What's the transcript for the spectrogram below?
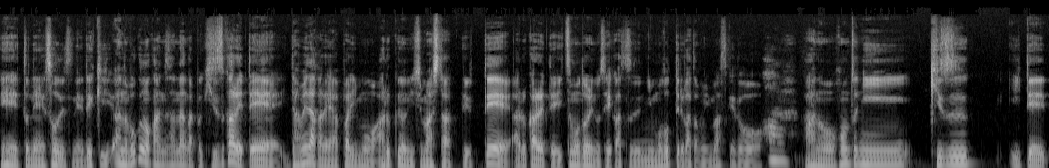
えっ、とね、そうですね。で、きあの、僕の患者さんなんかやっぱ気づかれて、ダメだからやっぱりもう歩くようにしましたって言って、歩かれていつも通りの生活に戻ってる方もいますけど、はい。あの、本当に気づいて、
